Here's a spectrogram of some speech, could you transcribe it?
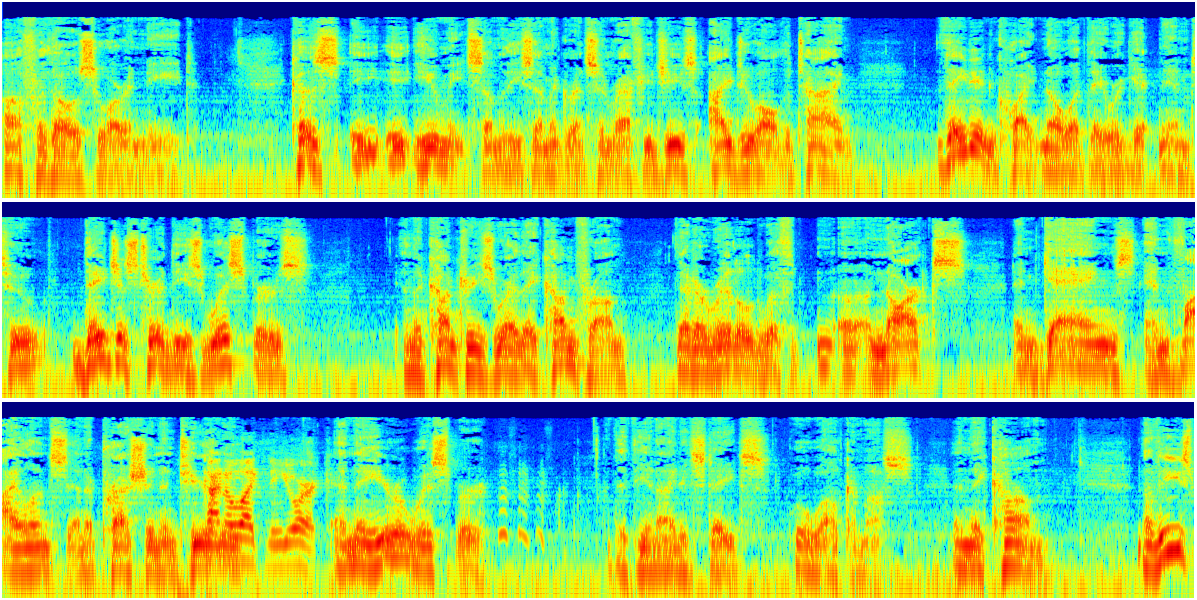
uh, for those who are in need. Because you meet some of these immigrants and refugees, I do all the time. They didn't quite know what they were getting into. They just heard these whispers in the countries where they come from that are riddled with uh, narcs and gangs and violence and oppression and tyranny. Kind of like New York. And they hear a whisper that the United States will welcome us. And they come. Now, these,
